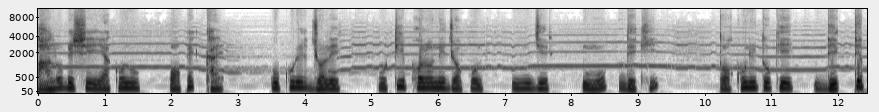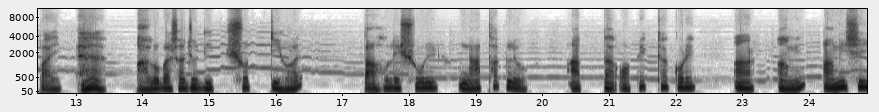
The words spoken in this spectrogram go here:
ভালোবেসে এখনও অপেক্ষায় পুকুরের জলে প্রতিফলনে যখন নিজের মুখ দেখি, তখনই তোকে দেখতে পাই। হ্যাঁ ভালোবাসা যদি সত্যি হয়, তাহলে শরীর না থাকলেও আত্মা অপেক্ষা করে। আর আমি আমি সেই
